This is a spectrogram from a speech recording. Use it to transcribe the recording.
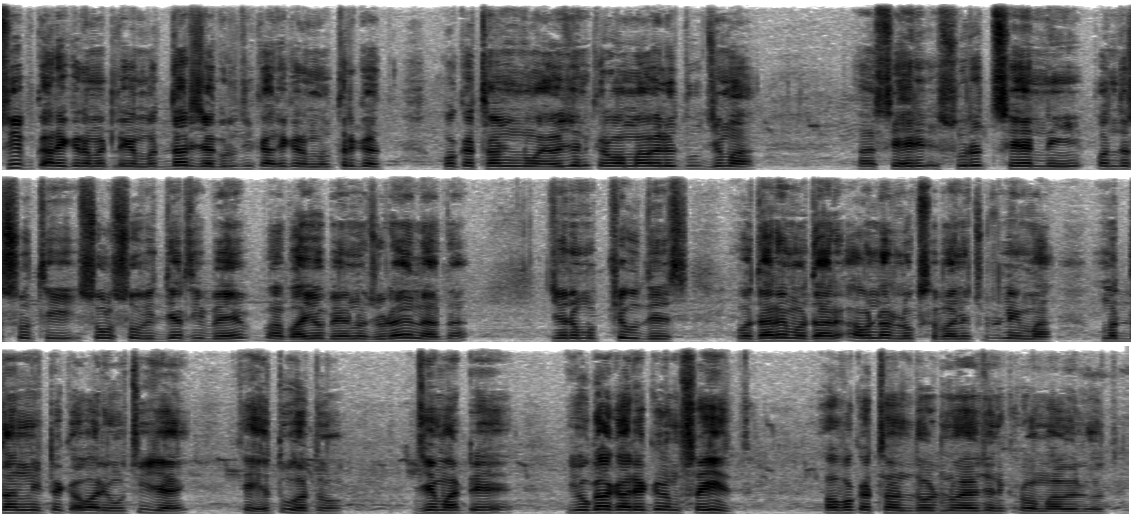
સ્વીપ કાર્યક્રમ એટલે કે મતદાર જાગૃતિ કાર્યક્રમ અંતર્ગત વોકાથોનનું આયોજન કરવામાં આવેલું હતું, જેમાં શહેર, સુરત શહેરની પંદરસોથી સોળસો વિદ્યાર્થી બે ભાઈઓ બહેનો જોડાયેલા હતા. જેનો મુખ્ય ઉદ્દેશ વધારેમાં વધારે આવનાર લોકસભાની ચૂંટણીમાં મતદાનની ટકાવારી ઊંચી જાય તે હેતુ હતો, જે માટે યોગા કાર્યક્રમ સહિત અવકથન દોડનું આયોજન કરવામાં આવેલું હતું.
